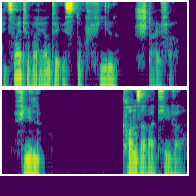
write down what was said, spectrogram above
Die zweite Variante ist doch viel steifer, viel konservativer,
